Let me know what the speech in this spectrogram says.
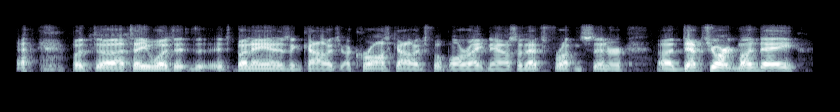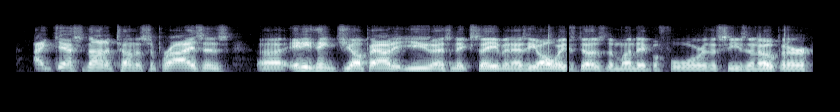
but uh, I tell you what, it, it's bananas in college, across college football right now. So that's front and center. Uh, depth chart Monday, I guess not a ton of surprises. Uh, anything jump out at you as Nick Saban, as he always does the Monday before the season opener,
